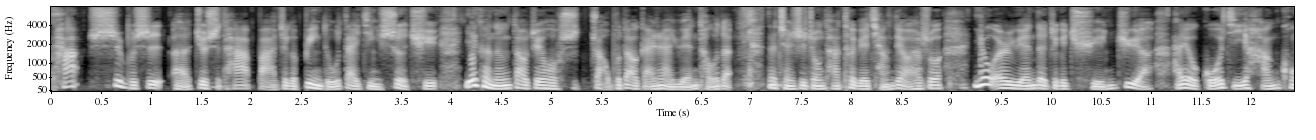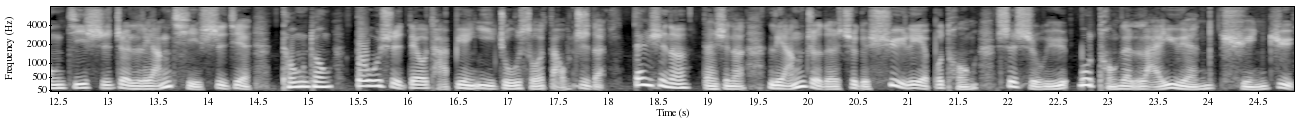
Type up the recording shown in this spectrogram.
他是不是呃就是他把这个病毒带进社区，也可能到最后是找不到感染源头的。那陈时中他特别强调，他说幼儿园的这个群聚啊，还有国籍航空机师这两起事件，通通都是 Delta 变异株所导致的。但是呢，但是呢，两者的这个序列不同，是属于不同的来源群聚，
